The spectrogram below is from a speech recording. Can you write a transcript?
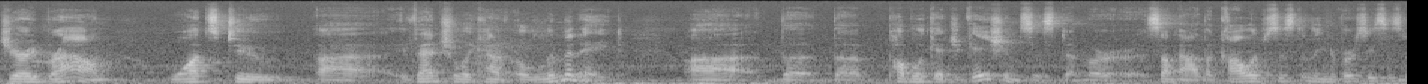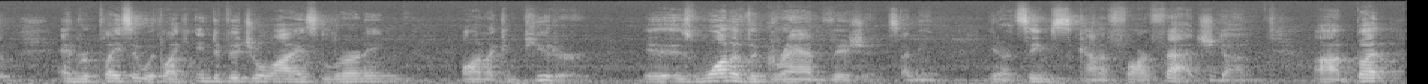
jerry brown wants to uh, eventually kind of eliminate uh, the, the public education system or somehow the college system, the university system, and replace it with like individualized learning on a computer. Is one of the grand visions. I mean, you know, it seems kind of far fetched, um, uh, but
